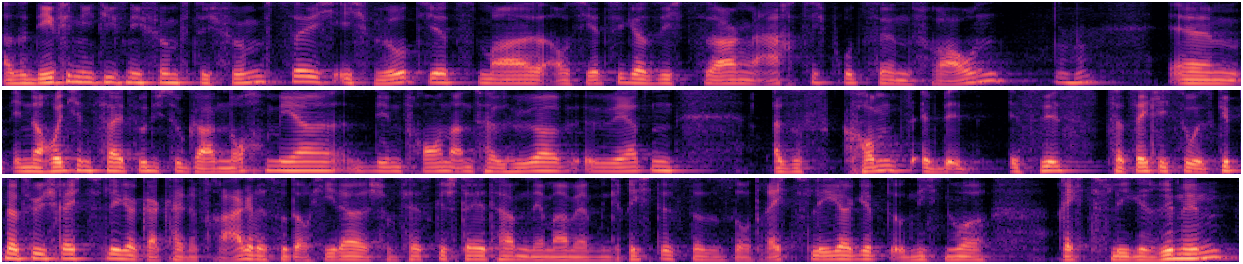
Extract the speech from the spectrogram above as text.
Also definitiv nicht 50-50. Ich würde jetzt mal aus jetziger Sicht sagen 80 Prozent Frauen. Mhm. Ähm, in der heutigen Zeit würde ich sogar noch mehr den Frauenanteil höher werten. Also es kommt, äh, es ist tatsächlich so, es gibt natürlich Rechtspfleger, gar keine Frage, das wird auch jeder schon festgestellt haben, der mal beim Gericht ist, dass es dort Rechtspfleger gibt und nicht nur Rechtspflegerinnen.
